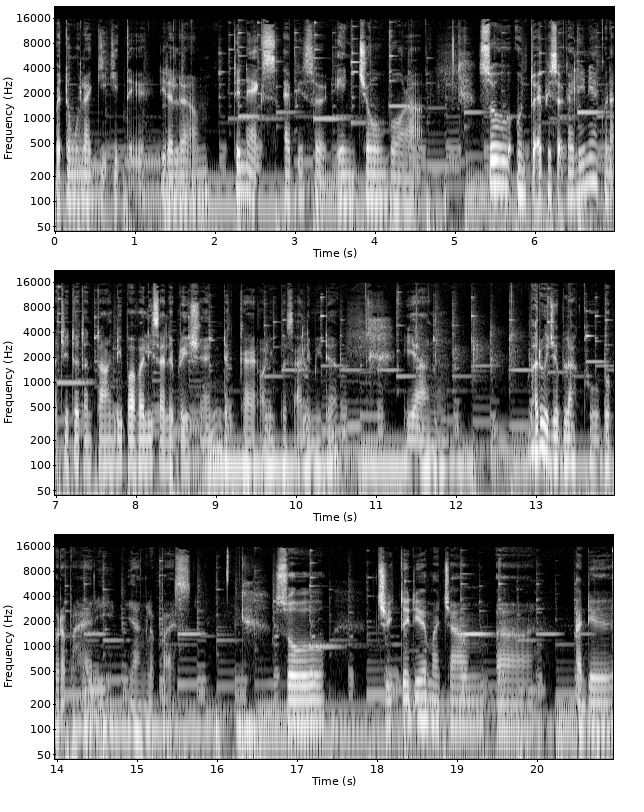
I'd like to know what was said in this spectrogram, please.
Bertemu lagi kita di dalam the next episode in Jom Borak. So, untuk episod kali ni aku nak cerita tentang Deepavali celebration dekat Olympus Alameda yang baru je berlaku beberapa hari yang lepas. So, cerita dia macam uh, ada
